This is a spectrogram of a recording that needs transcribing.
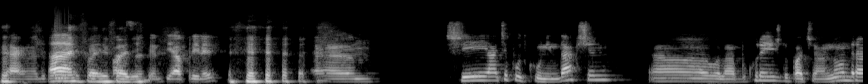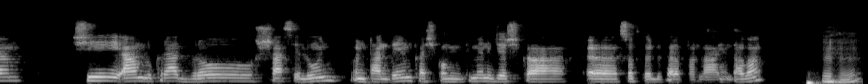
Da, Ai, funny, funny. De 1 aprilie. um, și a început cu un induction, la București, după aceea în Londra și am lucrat vreo șase luni în tandem ca și community manager și ca uh, software developer la Endava. Uh-huh.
